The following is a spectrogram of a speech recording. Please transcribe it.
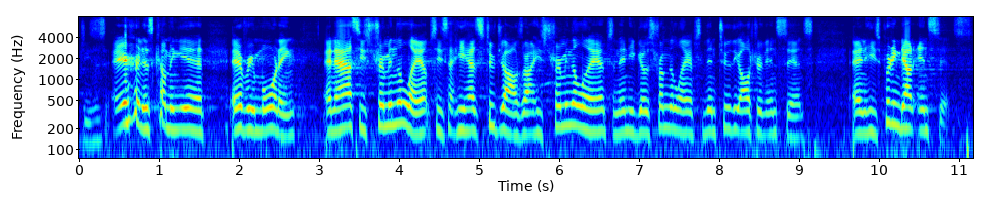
Jesus, Aaron is coming in every morning and as he's trimming the lamps, he's, he has two jobs, right? He's trimming the lamps, and then he goes from the lamps and then to the altar of incense, and he's putting down incense.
